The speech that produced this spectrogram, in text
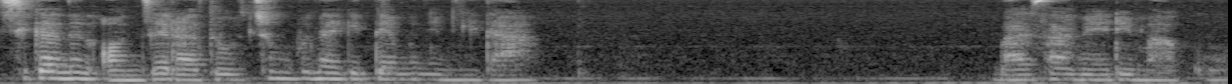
시간은 언제라도 충분하기 때문입니다. 마사 메리마고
